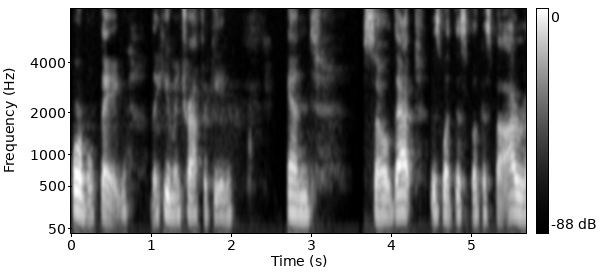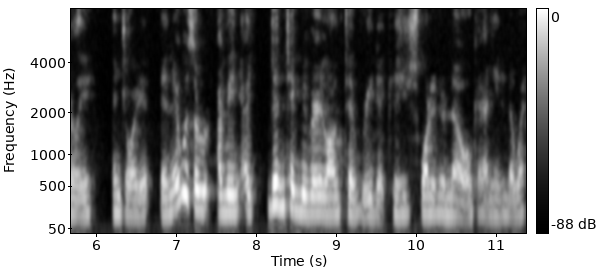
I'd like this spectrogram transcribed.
horrible thing the human trafficking. And so that is what this book is about. I really enjoyed it. And it was a i mean it didn't take me very long to read it because you just wanted to know okay i need to know what,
